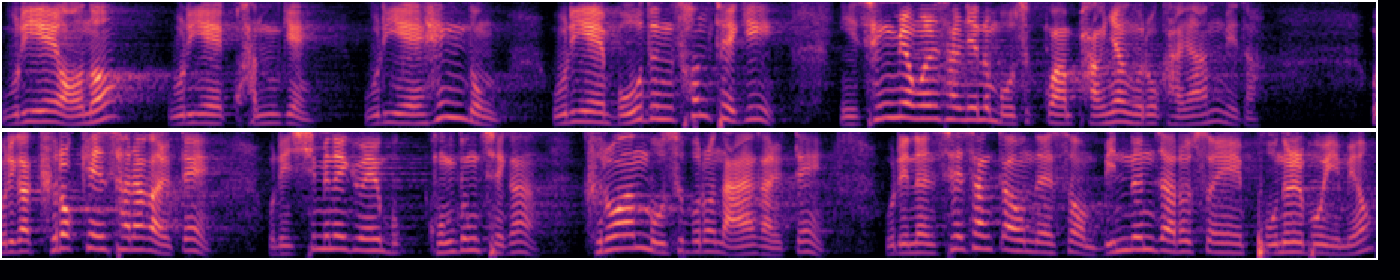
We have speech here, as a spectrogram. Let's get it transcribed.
우리의 언어, 우리의 관계, 우리의 행동, 우리의 모든 선택이 이 생명을 살리는 모습과 방향으로 가야 합니다. 우리가 그렇게 살아갈 때 우리 시민의 교회 공동체가 그러한 모습으로 나아갈 때 우리는 세상 가운데서 믿는 자로서의 본을 보이며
